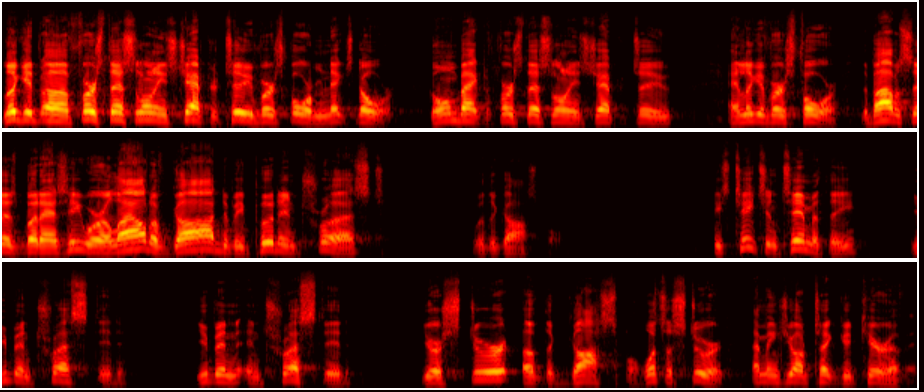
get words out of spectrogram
Look at uh, 1 Thessalonians chapter 2, verse 4, next door. Going back to 1 Thessalonians chapter 2, and look at verse 4. The Bible says, But as he were allowed of God to be put in trust with the gospel. He's teaching Timothy, you've been trusted, you've been entrusted you're a steward of the gospel. What's a steward? That means you ought to take good care of it.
